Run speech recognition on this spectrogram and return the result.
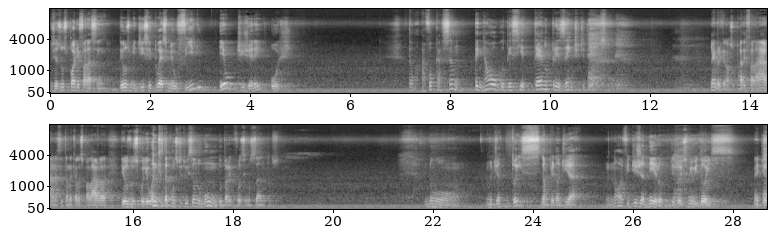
Jesus pode falar assim: Deus me disse, Tu és meu filho, eu te gerei hoje. Então, a vocação tem algo desse eterno presente de Deus. Lembra que nosso padre falava, né, citando aquelas palavras, Deus nos escolheu antes da constituição do mundo para que fôssemos santos. No, no dia 2, não, perdão, dia 9 de janeiro de 2002, né, dia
